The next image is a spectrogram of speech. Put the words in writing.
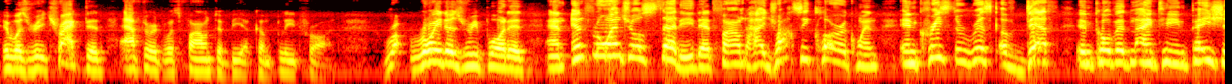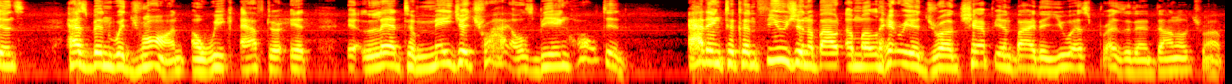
It was retracted after it was found to be a complete fraud. Reuters reported an influential study that found hydroxychloroquine increased the risk of death in COVID 19 patients has been withdrawn a week after it, it led to major trials being halted. adding to confusion about a malaria drug championed by the US President Donald Trump.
